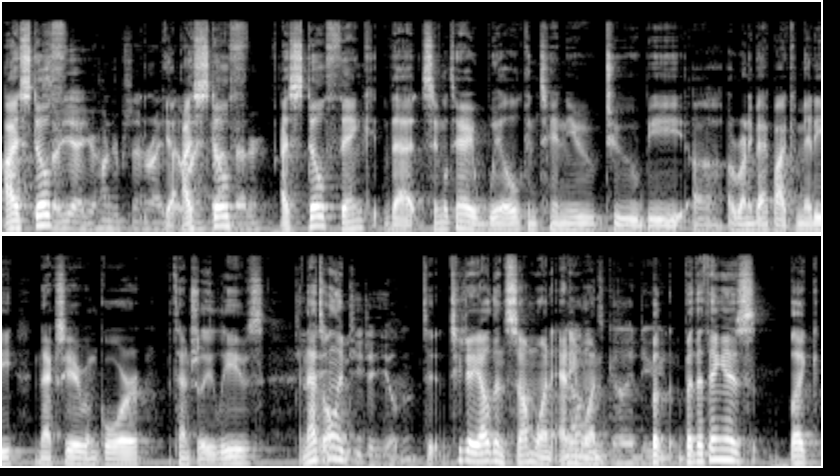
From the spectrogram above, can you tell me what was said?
I still So yeah, you're 100 percent right. Yeah, I still, gotten th- better. I still think that Singletary will continue to be uh, a running back by committee next year when Gore potentially leaves, and that's only TJ Yeldon. T.J. Yeldon, someone, anyone. Yeldon's good, dude. But but the thing is, like,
